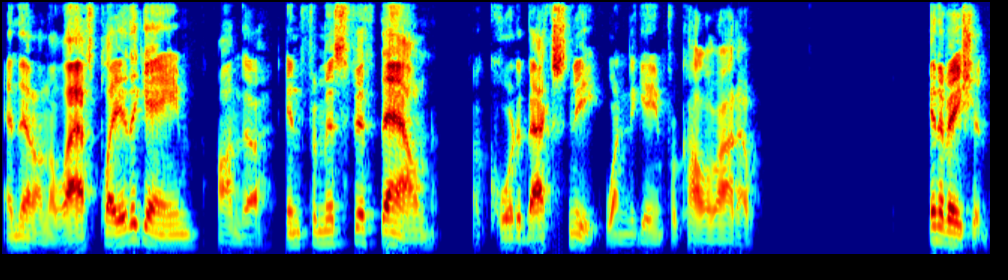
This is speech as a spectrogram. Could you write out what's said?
And then on the last play of the game, on the infamous fifth down, a quarterback sneak won the game for Colorado. Innovation.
